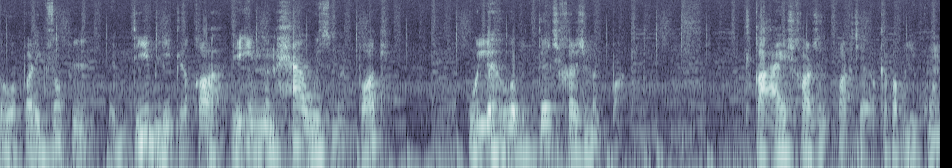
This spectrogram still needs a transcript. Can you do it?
هو par exemple الديب اللي تلقاه يا إما محاوز من ال pack ولا هو بالذات خرج من ال pack. تلقاه عايش خارج ال pack تاعو capable يكون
